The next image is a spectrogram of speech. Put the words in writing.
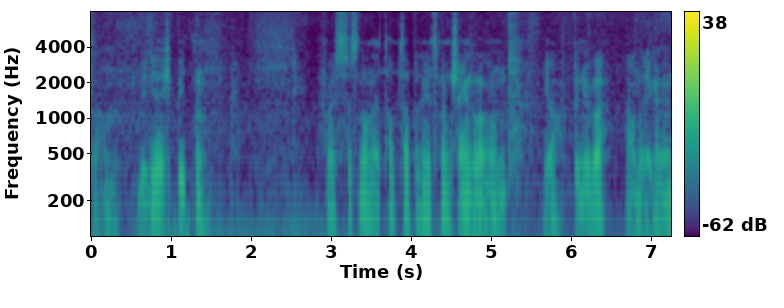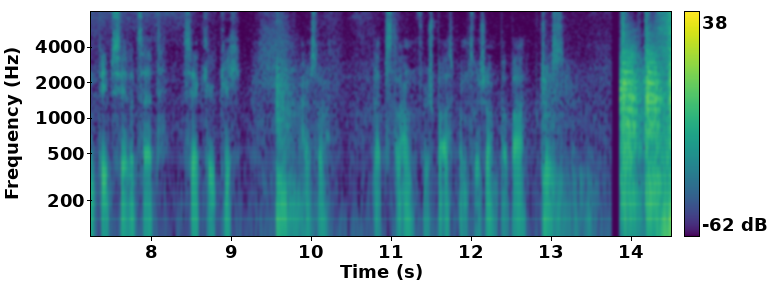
dann würde ich euch bitten, falls ihr es noch nicht habt, abonniert meinen Channel und ja, bin über Anregungen, Tipps jederzeit sehr glücklich. Also bleibt dran, viel Spaß beim Zuschauen. Baba, tschüss. Bye.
